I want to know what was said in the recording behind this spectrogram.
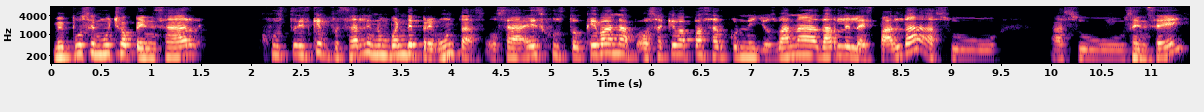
me puse mucho a pensar, justo, es que pues salen un buen de preguntas, o sea, es justo, ¿qué van a, o sea, qué va a pasar con ellos? ¿Van a darle la espalda a su, a su sensei?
